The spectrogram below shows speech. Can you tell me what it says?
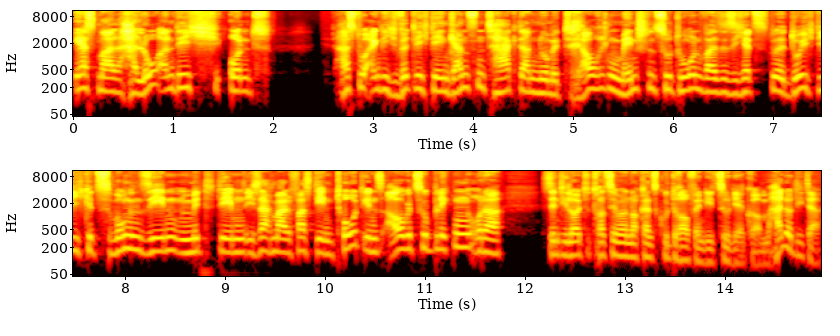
Erstmal Hallo an dich und Hast du eigentlich wirklich den ganzen Tag dann nur mit traurigen Menschen zu tun, weil sie sich jetzt durch dich gezwungen sehen, mit dem, ich sag mal, fast den Tod ins Auge zu blicken? Oder sind die Leute trotzdem immer noch ganz gut drauf, wenn die zu dir kommen? Hallo Dieter.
